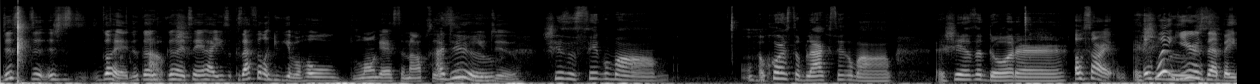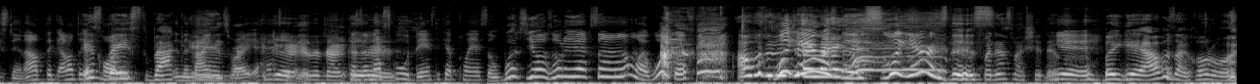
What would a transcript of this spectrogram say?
Just, just go ahead, just go, Ouch. go ahead, say how you because I feel like you give a whole long ass synopsis. I do. You do. She's a single mom. Mm-hmm. Of course, the black single mom. And she has a daughter. Oh, sorry. What moves- year is that based in? I don't think I don't think It's caught it based back in the nineties, right? It has yeah, to be in the ni- because in that school dance they kept playing some. What's your zodiac sign? I'm like, what the? f- I was in what the year like, is this? What year is this? But that's my shit though. Yeah. But yeah, I was like, hold on.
